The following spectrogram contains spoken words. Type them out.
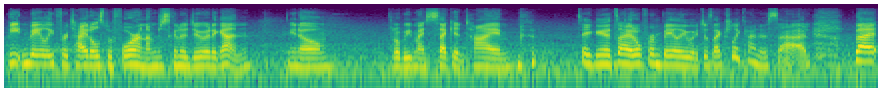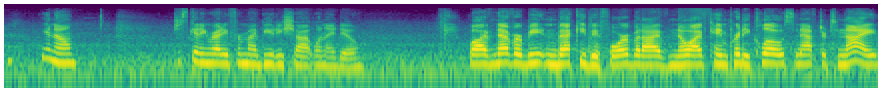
beaten Bayley for titles before, and I'm just going to do it again. You know, it'll be my second time taking a title from Bayley, which is actually kind of sad. But, you know, just getting ready for my beauty shot when I do. Well, I've never beaten Becky before, but I know I've came pretty close. And after tonight,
